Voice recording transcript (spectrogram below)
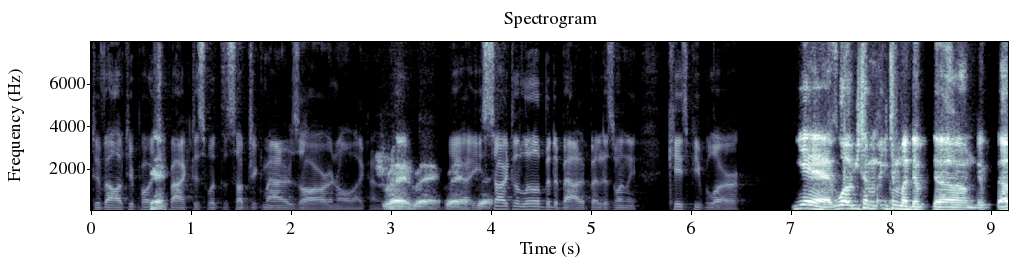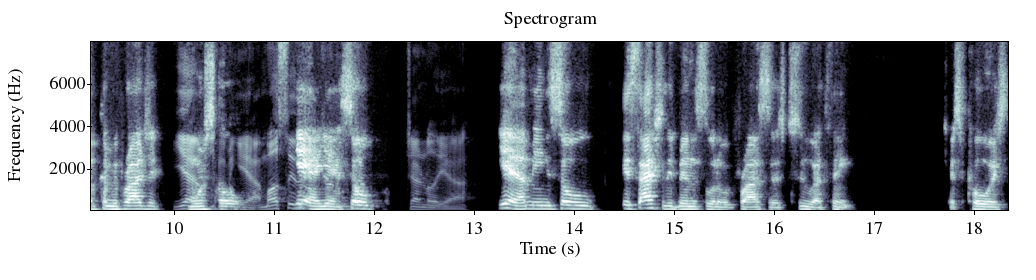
developed your poetry yeah. practice, what the subject matters are, and all that kind of. Right, thing. right, right. Yeah, you right. talked a little bit about it, but it's only in case people are yeah, well, you talking, you talking about the the, um, the, the upcoming project? Yeah, more so. Yeah, mostly. Yeah, yeah. So generally, yeah. Yeah, I mean, so it's actually been a sort of a process too. I think as poets,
